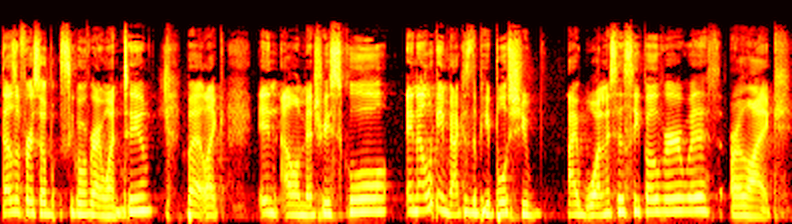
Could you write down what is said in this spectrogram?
That was the first sleepover I went to, but like in elementary school, and now looking back, as the people she I wanted to sleep over with are like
